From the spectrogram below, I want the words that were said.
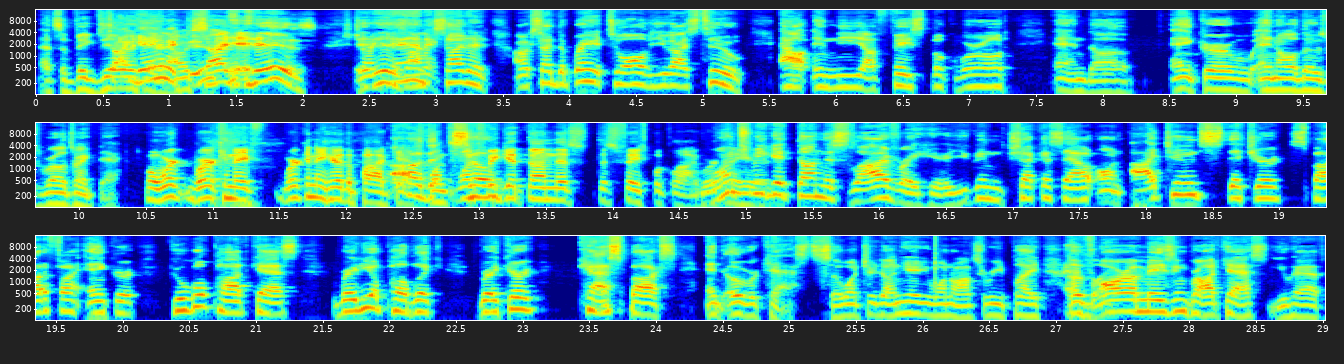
That's a big deal. right gigantic, I'm dude. excited. It is. It's It is. I'm excited. I'm excited to bring it to all of you guys too, out in the uh, Facebook world and uh, Anchor and all those worlds right there. Well, where where can they where can they hear the podcast Oh, the- once, so- once we get done this this Facebook live? Once we it? get done this live right here, you can check us out on iTunes, Stitcher, Spotify, Anchor, Google Podcasts, Radio Public, Breaker, Castbox, and Overcast. So once you're done here, you want to watch a replay of our amazing broadcast. You have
